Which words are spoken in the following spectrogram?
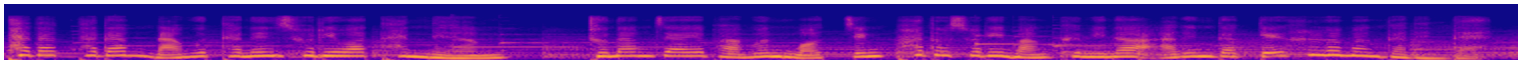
타닥타닥 나무 타는 소리와 탄내음. 두 남자의 밤은 멋진 파도 소리만큼이나 아름답게 흘러만 가는데.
